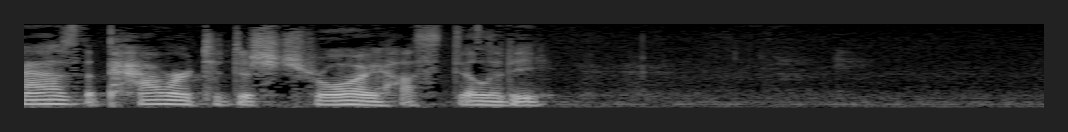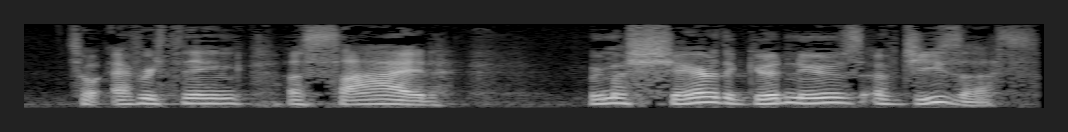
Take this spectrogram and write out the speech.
has the power to destroy hostility. So, everything aside, we must share the good news of Jesus.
